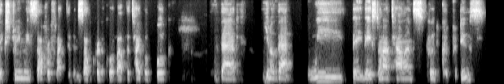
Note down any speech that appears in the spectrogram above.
extremely self-reflective and self-critical about the type of book that, you know, that we, based on our talents, could could produce,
